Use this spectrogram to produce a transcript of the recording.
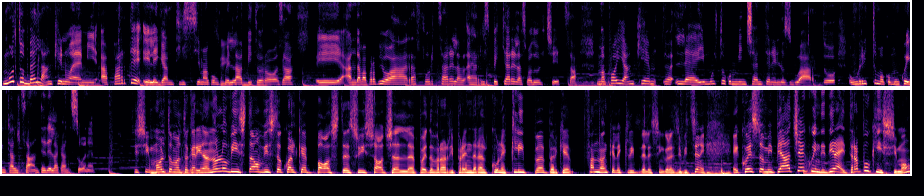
Molto bella anche Noemi, a parte elegantissima con Sì. quell'abito rosa, e andava proprio a rafforzare, la- a rispecchiare la sua dolcezza, ma poi anche eh, lei molto convincente nello sguardo, un ritmo comunque incalzante della canzone. Sì, sì, molto molto carina. Non l'ho vista, ho visto qualche post sui social, poi dovrò riprendere alcune clip perché fanno anche le clip delle singole esibizioni e questo mi piace, quindi direi tra pochissimo,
